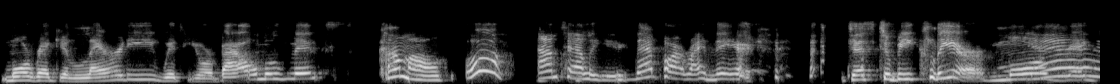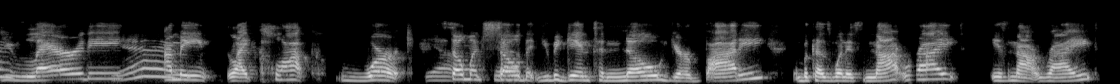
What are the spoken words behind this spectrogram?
more regularity with your bowel movements Come on. Oh, I'm telling you, that part right there. just to be clear more Yes. regularity Yeah. i mean like clock work yeah. so much so Yeah. that you begin to know your body because when it's not right is not right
